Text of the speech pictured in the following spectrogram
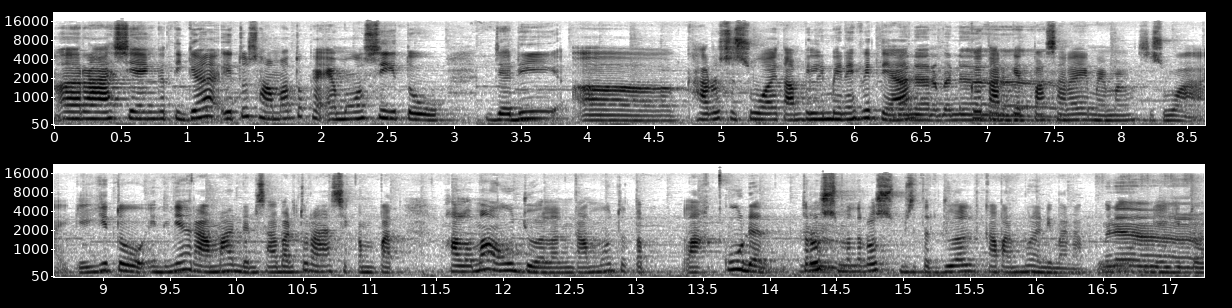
uh, rahasia yang ketiga itu sama tuh kayak emosi itu. Jadi uh, harus sesuai tampilin benefit ya Bener, bener. ke target pasarnya yang memang sesuai. Kayak gitu. Intinya ramah dan sabar tuh rahasia keempat. Kalau mau jualan kamu tetap laku dan terus menerus bisa terjual kapan pun dan di mana pun. Hmm. Bener. Kayak gitu.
